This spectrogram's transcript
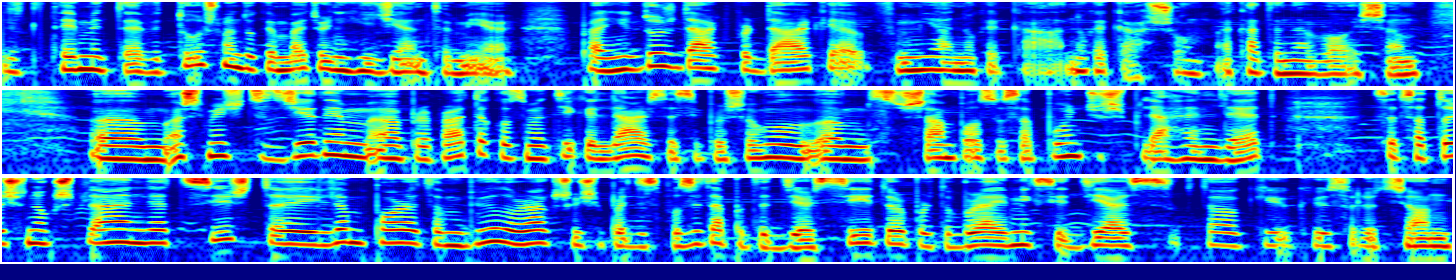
le të themi të evitueshme duke mbajtur një higjienë të mirë. Pra një dush darkë për darkë fëmija nuk e ka, nuk e ka shumë, e ka të nevojshëm. um, është mirë që të zgjedhim uh, preparate kozmetike larëse si për shembull um, shampo ose sapunë që shplahen lehtë, sepse ato që nuk shplahen lehtësisht i lënë poret të mbyllura, kështu që predispozita për të djersitur, për të bërë ai miksi djers, këto ky ky solucion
